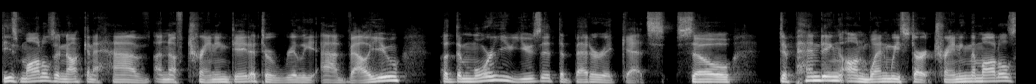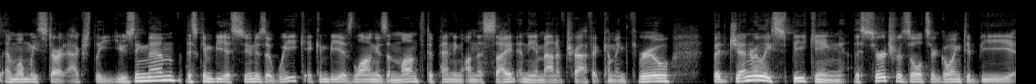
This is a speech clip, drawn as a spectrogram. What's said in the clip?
these models are not going to have enough training data to really add value. But the more you use it, the better it gets. So depending on when we start training the models and when we start actually using them, this can be as soon as a week, it can be as long as a month, depending on the site and the amount of traffic coming through. But generally speaking, the search results are going to be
